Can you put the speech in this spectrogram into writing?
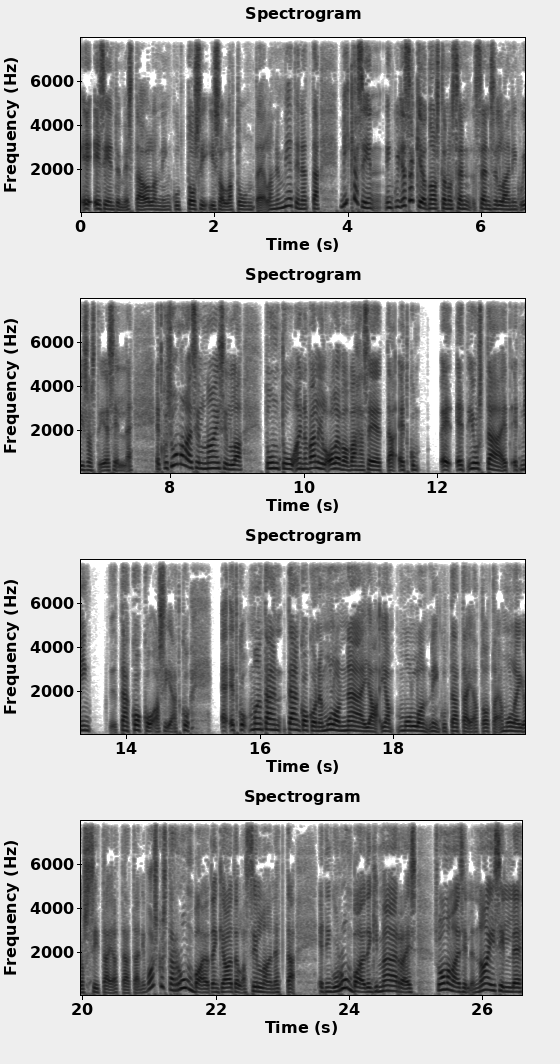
e- esiintymistä olla niin kuin tosi isolla tunteella. Niin mietin, että mikä siinä, niin kuin, ja säkin oot nostanut sen, sen sillä niin kuin isosti esille, että kun suomalaisilla naisilla tuntuu aina välillä olevan vähän se, että, että kun et, et just tämä, että et tämä koko asia. Että kun, et kun mä oon tämän, tämän kokoinen, mulla on nää ja, ja mulla on niin kuin tätä ja tota ja mulla ei ole sitä ja tätä, niin voisiko sitä rumbaa jotenkin ajatella sillä että, että niin kuin rumbaa jotenkin määräisi suomalaisille naisille,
